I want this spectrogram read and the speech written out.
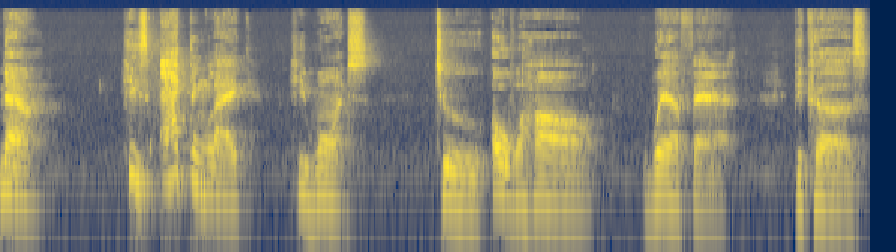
Now, he's acting like he wants to overhaul welfare because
